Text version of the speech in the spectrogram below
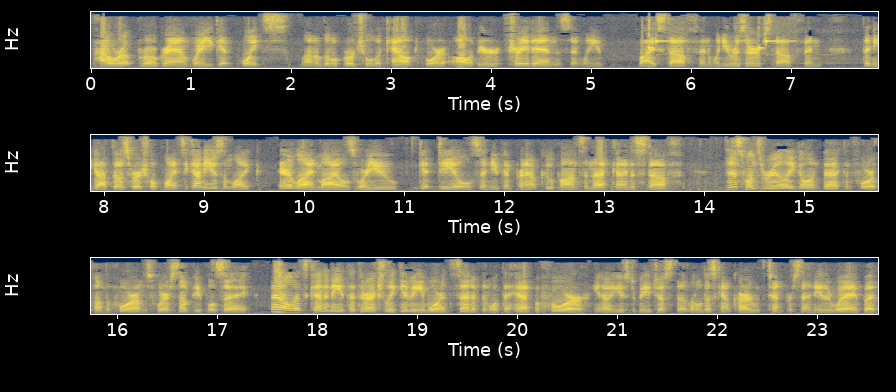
Power Up program, where you get points on a little virtual account for all of your trade-ins, and when you buy stuff and when you reserve stuff and then you got those virtual points. You kind of use them like airline miles where you get deals and you can print out coupons and that kind of stuff. This one's really going back and forth on the forums where some people say, well, that's kind of neat that they're actually giving you more incentive than what they had before. You know, it used to be just that little discount card with 10% either way, but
